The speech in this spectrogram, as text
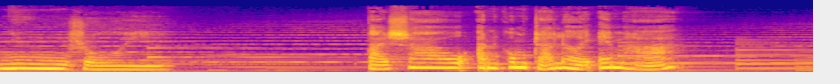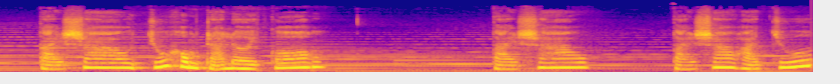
Nhưng rồi, tại sao anh không trả lời em hả? Tại sao chúa không trả lời con? Tại sao tại sao hả chúa?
